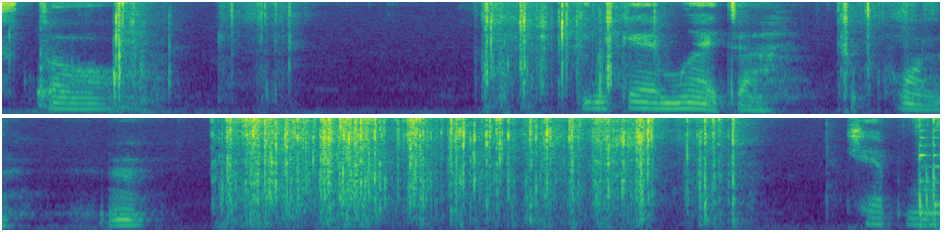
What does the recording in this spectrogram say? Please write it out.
สตอ กินแก้เมื่อยจ้ะทุกคนอืมแคบหมู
